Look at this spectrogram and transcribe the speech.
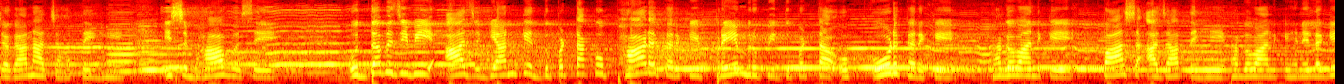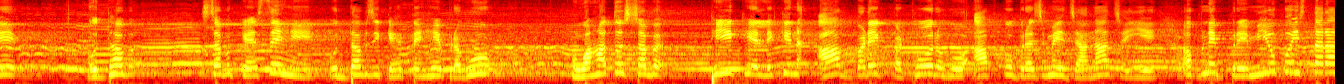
जगाना चाहते हैं। इस भाव से उद्धव जी भी आज ज्ञान के दुपट्टा को फाड़ करके, प्रेम रूपी दुपट्टा ओढ़ करके भगवान के पास आ जाते हैं। भगवान कहने लगे, उद्धव, सब कैसे हैं? उद्धव जी कहते हैं, प्रभु वहाँ तो सब ठीक है, लेकिन आप बड़े कठोर हो। आपको ब्रज में जाना चाहिए। अपने प्रेमियों को इस तरह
